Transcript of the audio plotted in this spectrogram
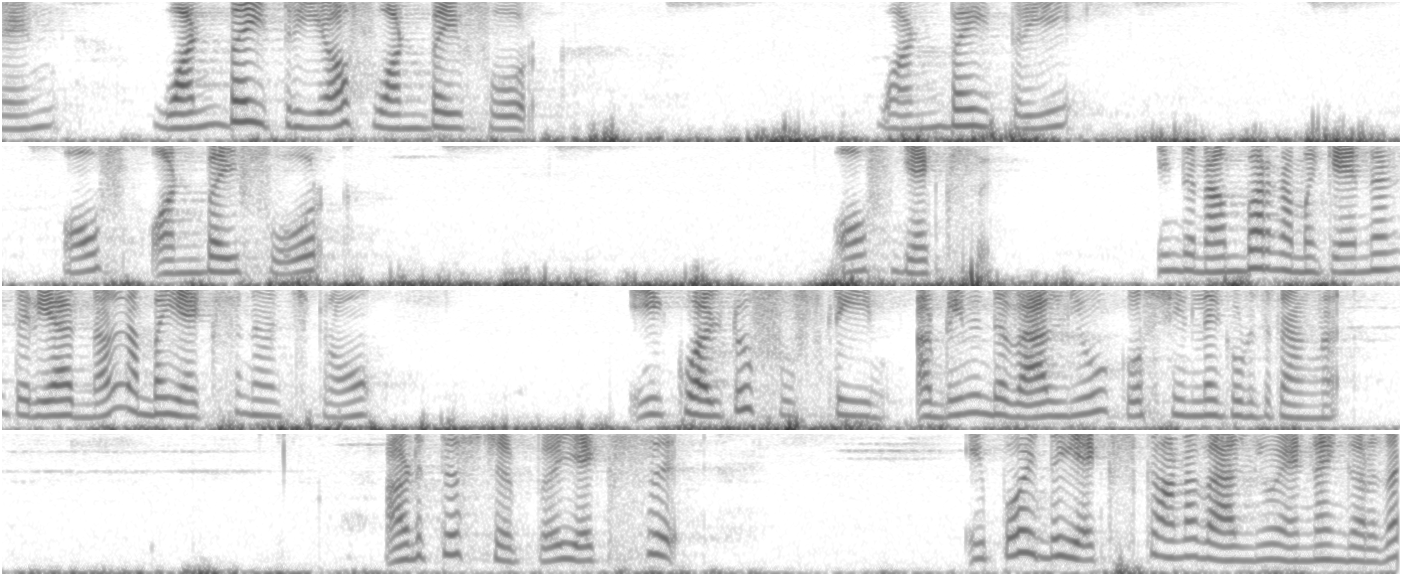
then one by three of one by four one by three of one by four of x இந்த நம்பர் நமக்கு என்னன்னு தெரியாதனால நம்ம எக்ஸ்னு வச்சுக்கிறோம். ஈக்குவல் டு ஃபிஃப்டீன் அப்படின்னு இந்த வேல்யூ கொஸ்டின்லேயே கொடுத்துட்டாங்க. அடுத்த ஸ்டெப்பு எக்ஸு இப்போது இந்த எக்ஸ்க்கான வேல்யூ என்னங்கிறத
